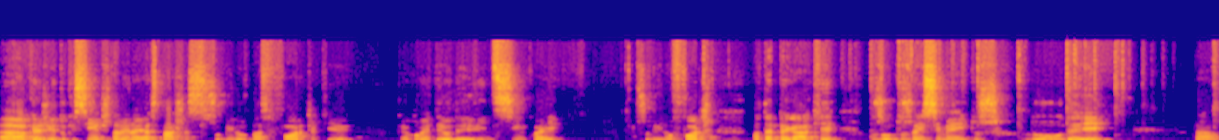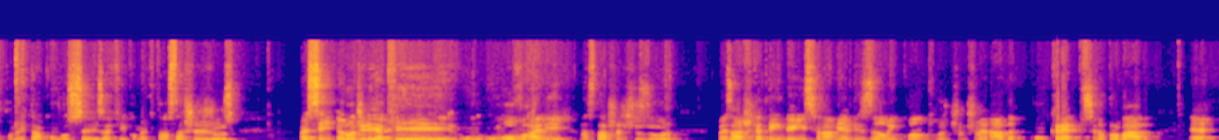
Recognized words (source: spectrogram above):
uh, acredito que sim, a gente está vendo aí as taxas subindo bastante forte aqui, que eu comentei o DI 25 aí subindo forte. Vou até pegar aqui os outros vencimentos do DI para comentar com vocês aqui como é que estão as taxas de juros. Mas sim, eu não diria que um, um, novo rally nas taxas de tesouro, mas acho que a tendência, na minha visão, enquanto a gente não tiver nada concreto sendo aprovado, é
